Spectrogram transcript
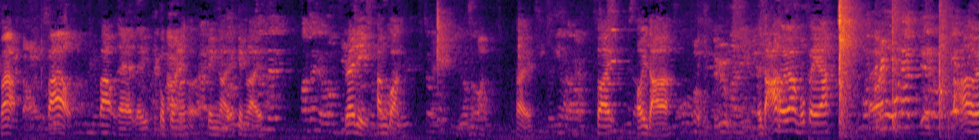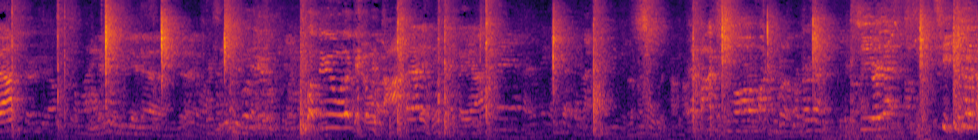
包包包誒，你鞠躬啦佢，敬禮敬禮，ready 亨棍，係，快可以打啦，你打佢啊，唔好避啊，打佢啊！我屌啦！打佢啊！你唔好死避啊！發住我，發住我，我真係黐佢啫，黐佢打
